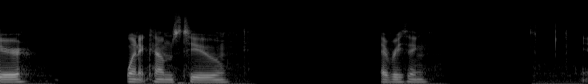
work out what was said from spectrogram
here when it comes to everything. Yeah.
